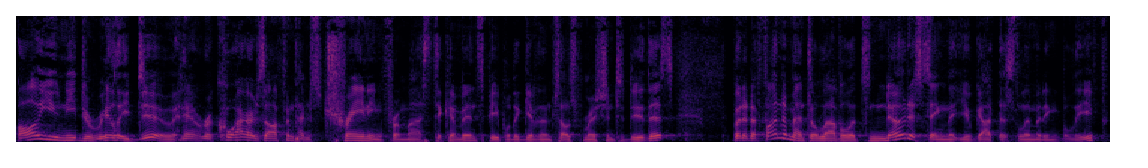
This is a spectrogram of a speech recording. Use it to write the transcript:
all you need to really do, and it requires oftentimes training from us to convince people to give themselves permission to do this. But at a fundamental level, it's noticing that you've got this limiting belief,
